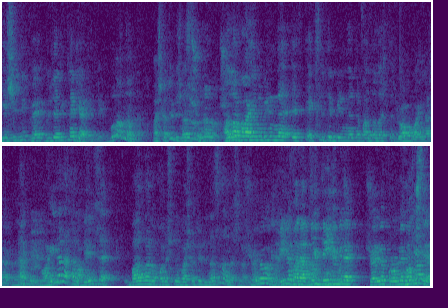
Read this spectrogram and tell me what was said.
yeşillik ve güzellikler yaydı diyor. Bu anlamda. Başka türlü Şimdi nasıl şunu- olur? şunu- Allah vahiyini birinden et- eksiltir, birinden de fazlalaştırır. Yok vahiyle alakalı değil. Vahiyle alakalı değilse bazılarının konuştuğu başka türlü nasıl anlaşılabilir? Şöyle olabilir. Vahiyle alakalı değil Bugün bile şöyle bir problemimiz var ya.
